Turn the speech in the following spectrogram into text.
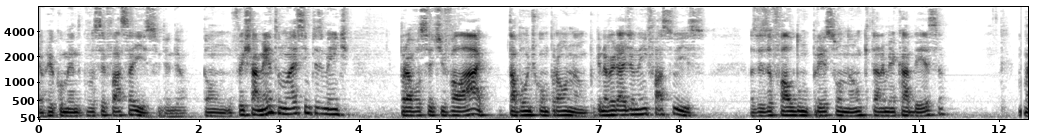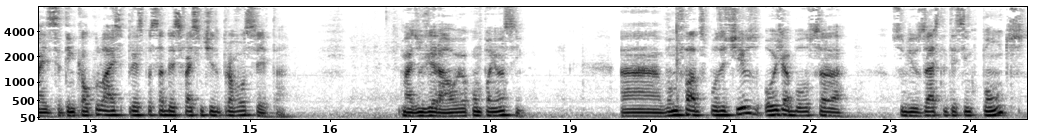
eu recomendo que você faça isso, entendeu? Então, o fechamento não é simplesmente para você te falar, ah, tá bom de comprar ou não, porque na verdade eu nem faço isso. Às vezes eu falo de um preço ou não que tá na minha cabeça, mas você tem que calcular esse preço para saber se faz sentido para você, tá? Mas no geral eu acompanho assim. Ah, vamos falar dos positivos. Hoje a bolsa subiu 0,75 pontos,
